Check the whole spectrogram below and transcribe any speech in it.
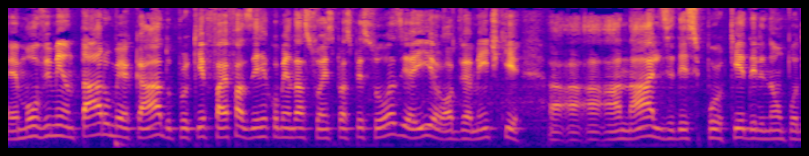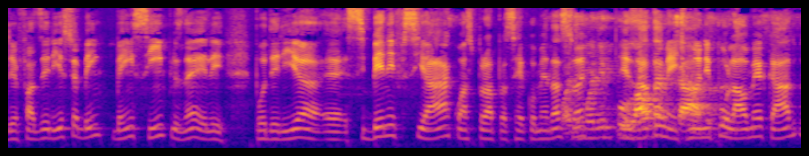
é, movimentar o mercado porque vai fazer recomendações para as pessoas, e aí, obviamente, que a, a, a, análise desse porquê dele não poder fazer isso é bem, bem simples, né? Ele poderia é, se beneficiar com as próprias recomendações. Pode manipular Exatamente, o mercado, manipular né? o mercado.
